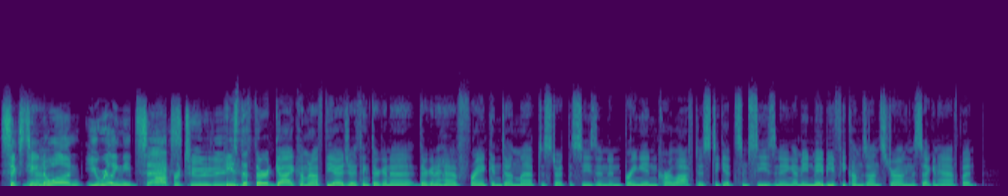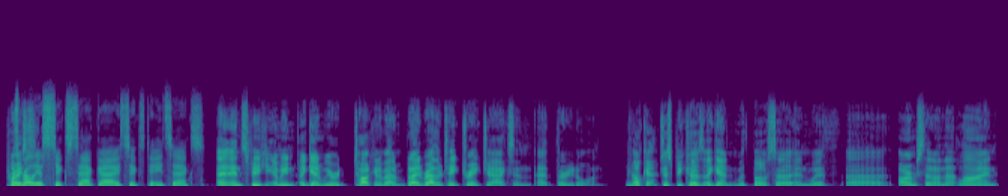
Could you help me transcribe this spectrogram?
16 to one. You really need sacks. opportunity. He's the third guy coming off the edge. I think they're gonna they're gonna have Frank and Dunlap to start the season and bring in Karlaftis to get some seasoning. I mean, maybe if he comes on strong in the second half, but Price- he's probably a six sack guy, six to eight sacks. And, and speaking, I mean, again, we were talking about him, but I'd rather take Drake Jackson at thirty to one, Okay. just because, again, with Bosa and with uh, Armstead on that line,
